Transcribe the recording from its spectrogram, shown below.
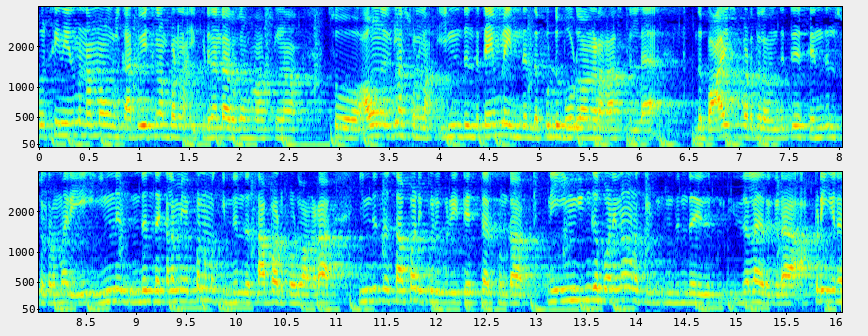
ஒரு சீனியர் நம்ம அவங்களுக்கு அட்வைஸ்லாம் பண்ணலாம். இப்படி தான்டா இருக்கும் ஹாஸ்டல்லாம் ஸோ அவங்களுக்குலாம் சொல்லலாம். இந்த இந்த டைமில் இந்தந்த ஃபுட்டு போடுவாங்கடா ஹாஸ்டலில் இந்த பாய்ஸ் படத்தில் வந்துட்டு செந்தில் சொல்கிற மாதிரி இன்னும் இந்தந்த கிழமை எப்போ நமக்கு இந்தந்த சாப்பாடு போடுவாங்கடா? இந்தந்த சாப்பாடு இப்படி இப்படி டேஸ்ட்டாக இருக்கும்டா? நீ இங்கே இங்கே போனீங்கன்னா உனக்கு இந்த இது இதெல்லாம் இருக்குடா? அப்படிங்கிற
